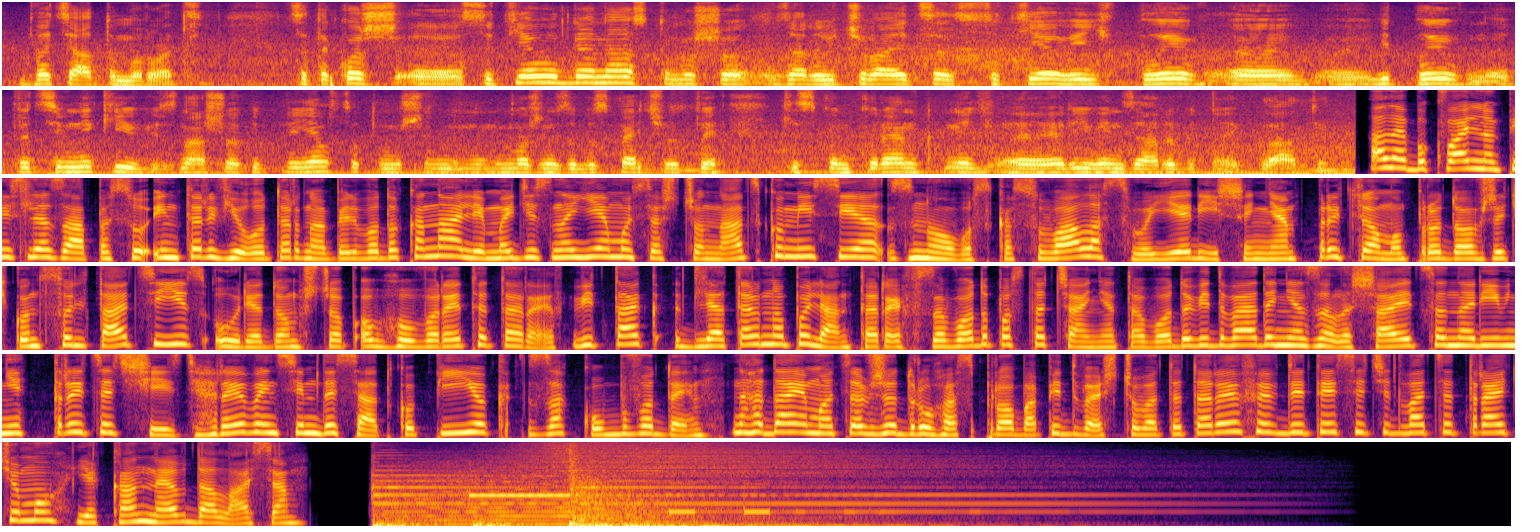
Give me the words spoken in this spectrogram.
2020 році. Це також е, суттєво для нас, тому що зараз відчувається суттєвий вплив, е, відплив працівників з нашого підприємства, тому що ми не можемо забезпечувати якийсь конкурентний е, рівень заробітної плати. Але буквально після запису інтерв'ю у Тернопіль-водоканалі ми дізнаємося, що Нацкомісія знову скасувала своє рішення. При цьому продовжить консультації з урядом, щоб обговорити тариф. Відтак для тернополян тариф за водопостачання та водовідведення залишається на рівні 36 гривень 70 копійок за куб води. Нагадаємо, це вже друга спроба підвищувати тарифи в 2023-му, яка не вдалася.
